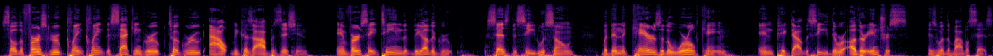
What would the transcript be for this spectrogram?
So the first group, clink, clink. The second group took root out because of opposition. In verse 18, the, the other group says the seed was sown, but then the cares of the world came and picked out the seed. There were other interests, is what the Bible says.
